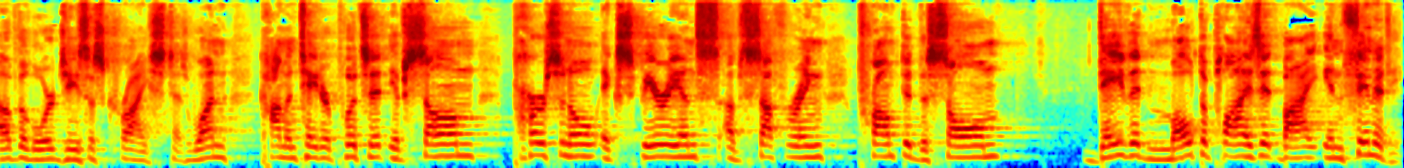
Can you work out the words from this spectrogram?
of the Lord Jesus Christ. As one commentator puts it, if some personal experience of suffering prompted the psalm, David multiplies it by infinity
